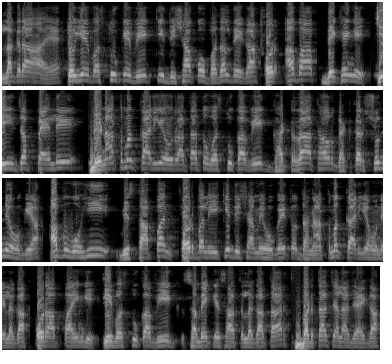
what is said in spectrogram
लग रहा है तो ये वस्तु के वेग की दिशा को बदल देगा। और अब आप देखेंगे कि जब पहले ऋणात्मक कार्य हो रहा था तो वस्तु का वेग वेग घट रहा था और घटकर शून्य हो गया। अब वही विस्थापन और बल एक ही दिशा में हो गए तो धनात्मक कार्य होने लगा और आप पाएँगे कि वस्तु का वेग समय के साथ लगातार बढ़ता चला जाएगा।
